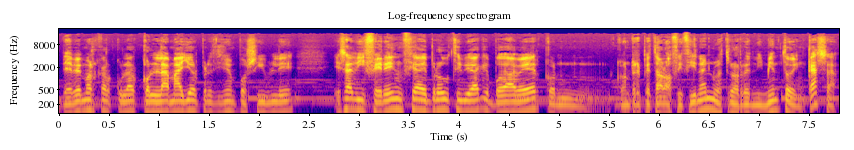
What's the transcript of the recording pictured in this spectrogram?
Debemos calcular con la mayor precisión posible esa diferencia de productividad que pueda haber con, respecto a la oficina en nuestro rendimiento en casa.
